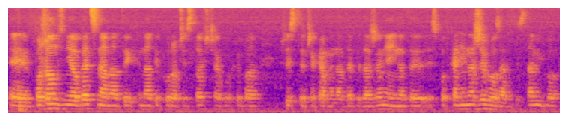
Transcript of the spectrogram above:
e, porządnie obecna na tych, na tych uroczystościach, bo chyba wszyscy czekamy na te wydarzenia i na te spotkanie na żywo z artystami, bo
